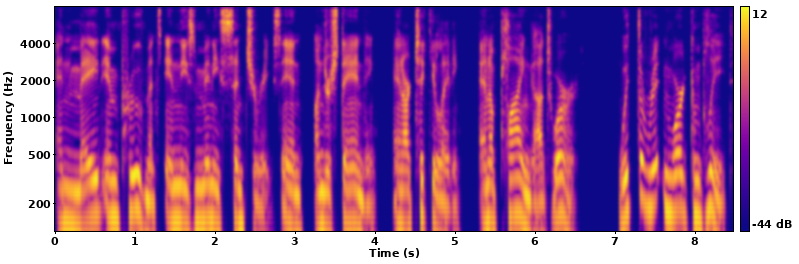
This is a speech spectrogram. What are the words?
and made improvements in these many centuries in understanding and articulating and applying God's word. With the written word complete,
